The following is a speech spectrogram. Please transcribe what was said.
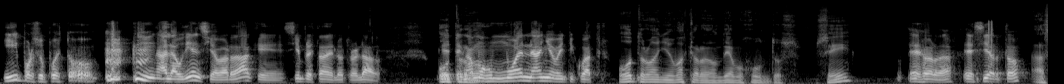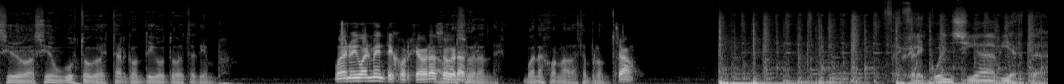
y por supuesto a la audiencia, ¿verdad? Que siempre está del otro lado. Que tengamos un buen año 24. Otro año más que redondeamos juntos, ¿sí? Es verdad, es cierto. Ha sido, ha sido un gusto estar contigo todo este tiempo. Bueno, igualmente Jorge, abrazo, abrazo grande. Buena jornada, hasta pronto. Chao. Frecuencia abierta.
